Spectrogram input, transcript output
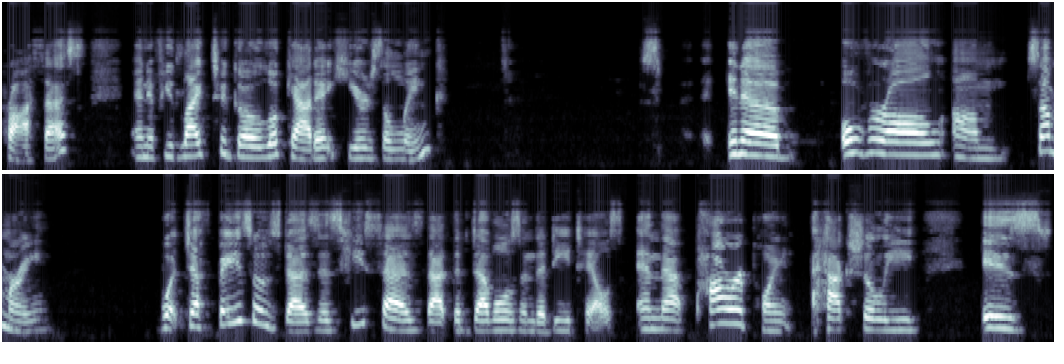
process. And if you'd like to go look at it, here's a link. In a overall um, summary, what Jeff Bezos does is he says that the devil's in the details, and that PowerPoint actually is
